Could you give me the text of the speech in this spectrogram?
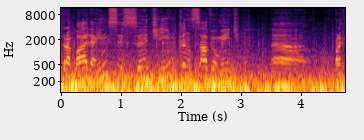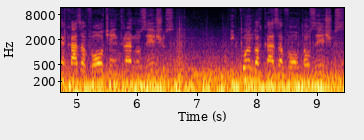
trabalha incessante incansavelmente ah, para que a casa volte a entrar nos eixos. E quando a casa volta aos eixos,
